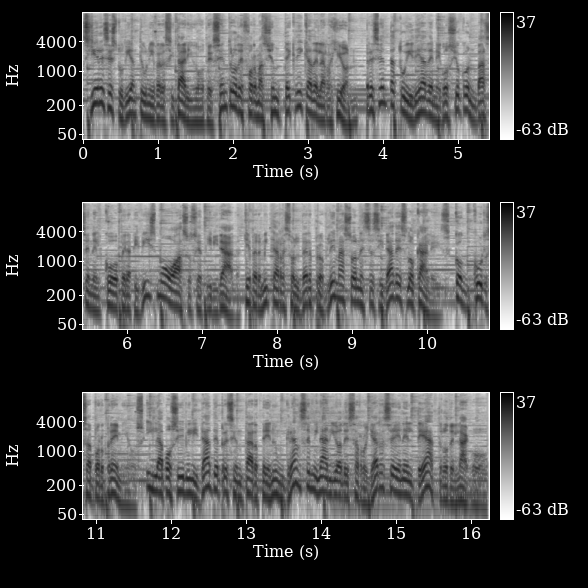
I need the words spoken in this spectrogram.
Si eres estudiante universitario de Centro de Formación Técnica de la región, presenta tu idea de negocio con base en el cooperativismo o asociatividad que permita resolver problemas o necesidades locales. Concursa por premios y la posibilidad de presentarte en un gran seminario a desarrollarse en el Teatro del Lago.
